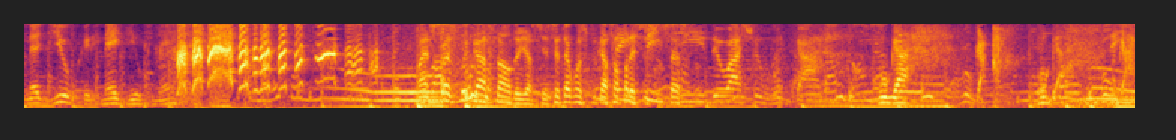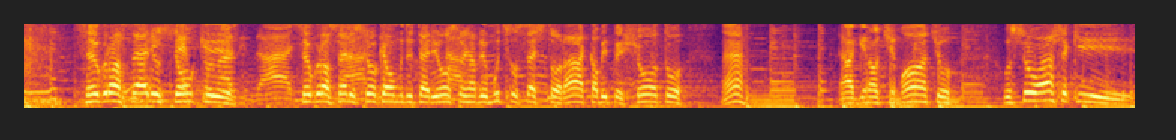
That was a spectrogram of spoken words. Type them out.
Medíocre. Medíocre, né? Mas qual a explicação, Dejaci? Você tem alguma explicação para esse sucesso? sentido, eu acho vulgar. Vulgar. Vulgar. Vulgar. Vulgar. Seu Grosselio, o senhor que. Seu Grosselio, o senhor que é homem do interior, o senhor já viu muito sucesso estourar, Calbi Peixoto, né? Agnaldo Timóteo. O senhor acha que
